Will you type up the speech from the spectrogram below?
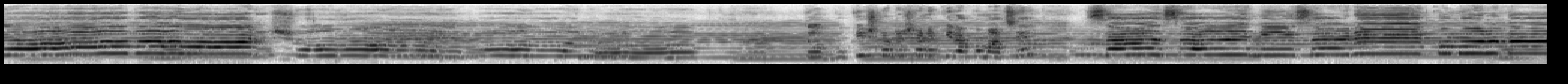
যাবার সময় তো বুকিশ নোটেশনে কীরকম আছে, সা সা, নি, সা, রে কোমল গা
